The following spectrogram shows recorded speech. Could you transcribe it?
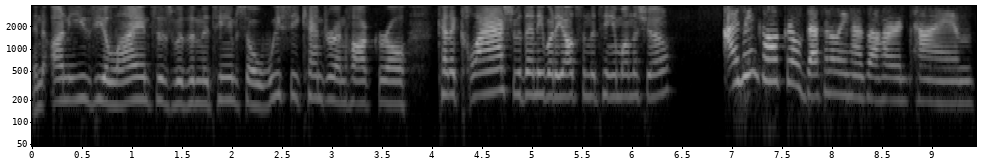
and uneasy alliances within the team. So we see Kendra and Hawkgirl kind of clash with anybody else in the team on the show. I think Hawkgirl definitely has a hard time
